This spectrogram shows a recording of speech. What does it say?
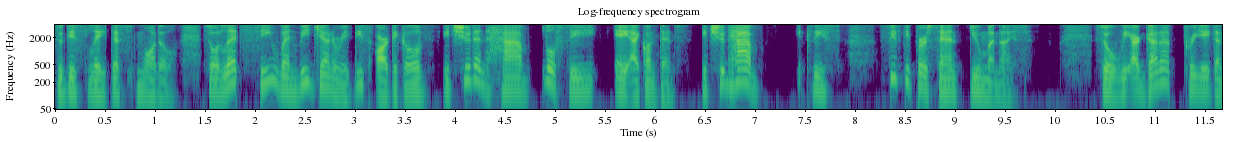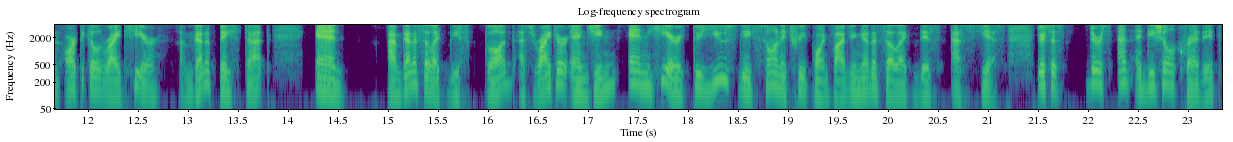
to this latest model. So let's see when we generate this article, it shouldn't have mostly AI contents. It should have at least 50% humanized. So we are gonna create an article right here. I'm gonna paste that and I'm gonna select this Claude as writer engine and here to use the Sonnet 3.5 you're gonna select this as yes. There's a, there's an additional credit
